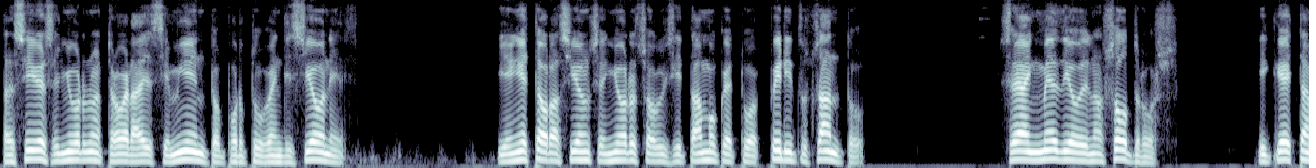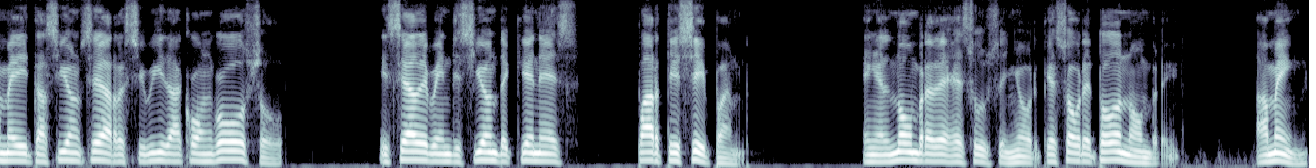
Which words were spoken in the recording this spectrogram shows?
Recibe, Señor, nuestro agradecimiento por tus bendiciones y en esta oración, Señor, solicitamos que tu Espíritu Santo sea en medio de nosotros y que esta meditación sea recibida con gozo y sea de bendición de quienes participan. En el nombre de Jesús, Señor, que sobre todo nombre. Amén,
